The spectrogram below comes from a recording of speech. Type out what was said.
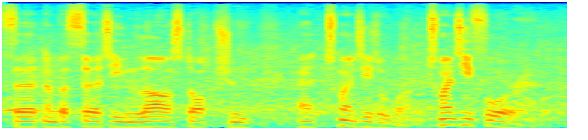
Third, number 13, last option at 20 to 1. 24 round.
